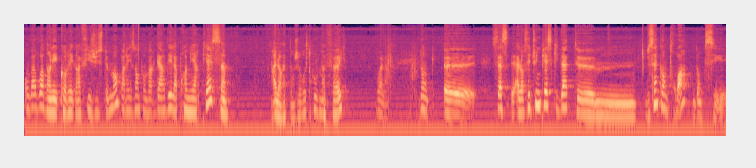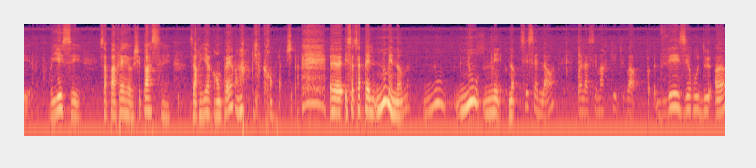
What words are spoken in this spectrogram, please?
on va voir dans les chorégraphies, justement. Par exemple, on va regarder la première pièce. Alors, attends, je retrouve ma feuille. Voilà. Donc, euh, alors c'est une pièce qui date euh, de 53. Donc, c'est, vous voyez, c'est, ça paraît, euh, je sais pas, c'est arrière-grand-père, hein, arrière-grand-père, je sais pas. et ça s'appelle Nouménum. Nous, nous, mais non, c'est celle-là. Voilà, c'est marqué, tu vois, V021.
